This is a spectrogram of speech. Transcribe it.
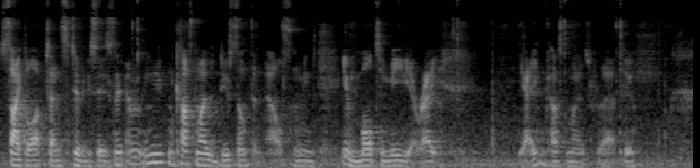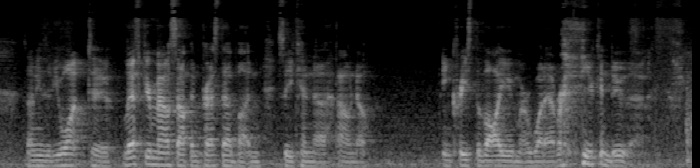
Cycle up sensitivity. I mean, you can customize to do something else. I mean, even multimedia, right? Yeah, you can customize for that too. So that means if you want to lift your mouse up and press that button so you can, uh, I don't know, increase the volume or whatever, you can do that.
